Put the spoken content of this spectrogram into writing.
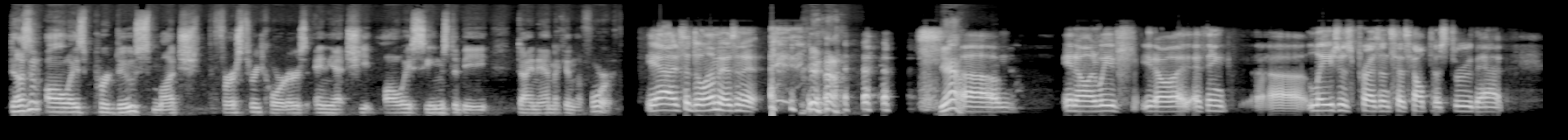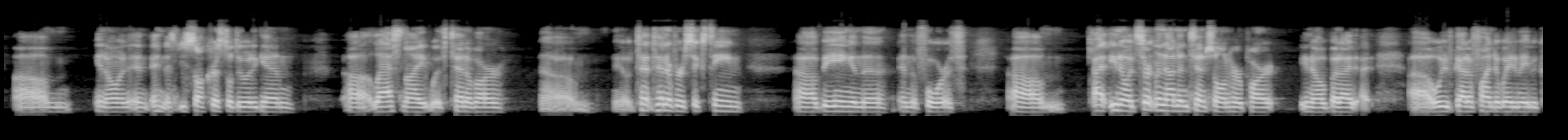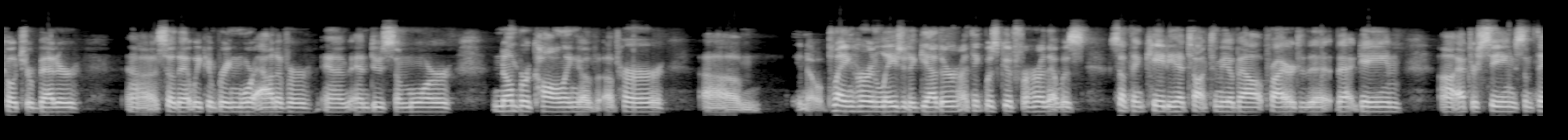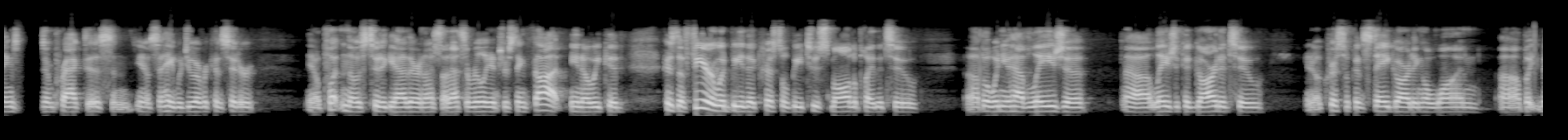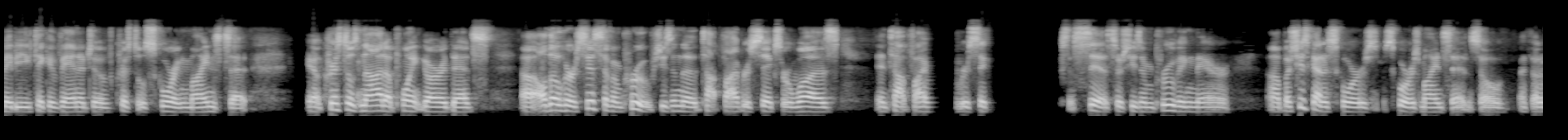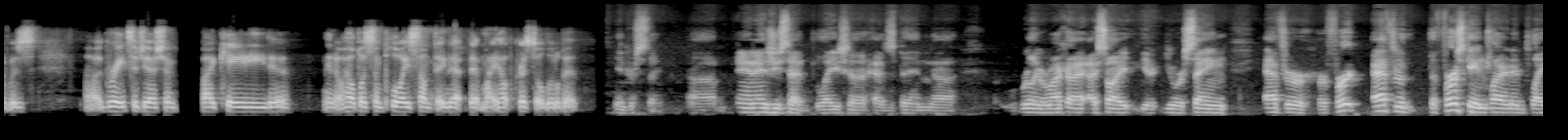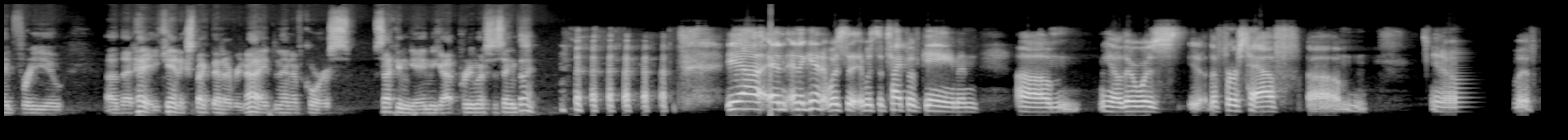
doesn't always produce much the first three quarters, and yet she always seems to be dynamic in the fourth. Yeah, it's a dilemma, isn't it? yeah. Yeah. Um, you know, and we've, you know, I, I think uh, Layshia's presence has helped us through that. Um, you know, and, and, and, you saw Crystal do it again uh, last night with 10 of our, um, you know, 10, 10, of her 16 uh, being in the in the fourth. Um, I, you know, it's certainly not intentional on her part you know, but I, uh, we've got to find a way to maybe coach her better uh, so that we can bring more out of her and, and do some more number calling of, of her. Um, you know, playing her and Layshia together, I think was good for her. That was something Katie had talked to me about prior to the, that game uh, after seeing some things in practice and, you know, say, hey, would you ever consider, you know, putting those two together? And I thought that's a really interesting thought. You know, we could, because the fear would be that Crystal would be too small to play the two. Uh, but when you have Layshia uh, Layshia could guard it to. You know, Crystal can stay guarding a one, uh, but maybe you take advantage of Crystal's scoring mindset. You know, Crystal's not a point guard that's, uh, although her assists have improved, she's in the top five or six or was in top five or six assists, so she's improving there. Uh, but she's got a scorer's scorer's mindset, and so I thought it was a great suggestion by Katie to you know help us employ something that that might help Crystal a little bit. Interesting. Um, and as you said, Layshia has been uh, really remarkable. I, I saw you, you, were saying after her first after the first game Clarendon played for you uh, that hey you can't expect that every night, and then of course second game you got pretty much the same thing. yeah, and and again it was the, it was the type of game, and um, you know there was you know, the first half, um, you know,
